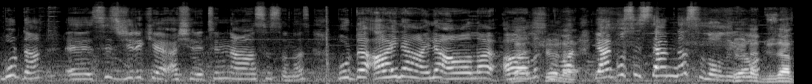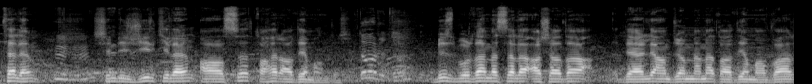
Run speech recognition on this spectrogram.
Burada e, siz Jirike aşiretinin ağasısınız. Burada aile aile ağala, ağalık şöyle- mı var? Yani bu sistem nasıl oluyor? şöyle düzeltelim. Şimdi Jirkilerin ağası Tahir Adıyaman'dır. Doğrudur. Biz burada mesela aşağıda değerli amcam Mehmet Adıyaman var.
